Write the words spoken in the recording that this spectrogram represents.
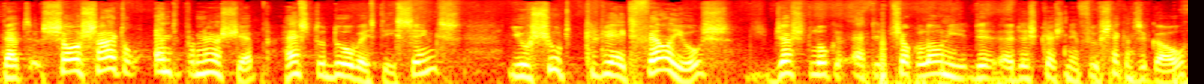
that societal entrepreneurship has to do with these things. You should create values. Just look at the Chocolonely uh, discussion a few seconds ago.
